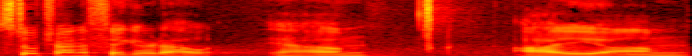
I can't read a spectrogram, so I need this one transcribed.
Still trying to figure it out. Um, I, um,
